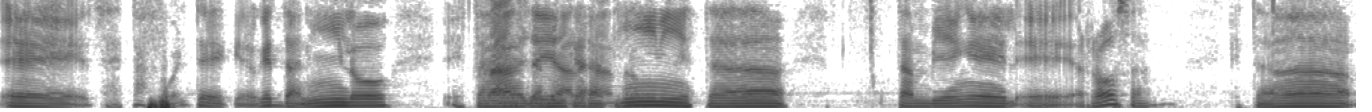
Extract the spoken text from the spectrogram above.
Eh, o sea, está fuerte, creo que es Danilo, está Ah, sí, Caratini, está también el, eh, Rosa, está...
